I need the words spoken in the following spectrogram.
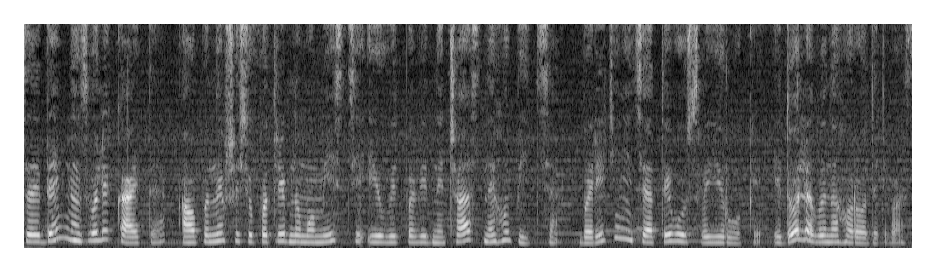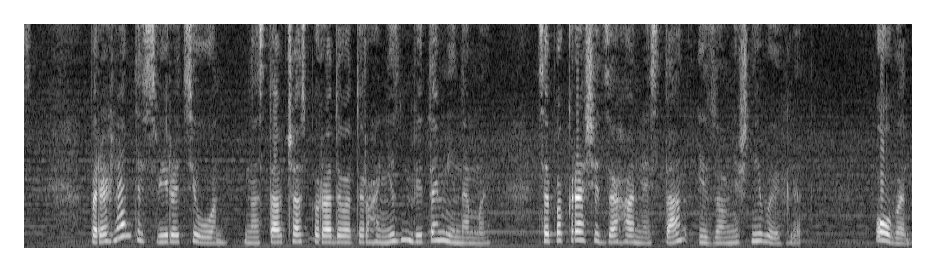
цей день не зволікайте, а опинившись у потрібному місці і у відповідний час, не губіться. Беріть ініціативу у свої руки, і доля винагородить вас. Перегляньте свій раціон. Настав час порадувати організм вітамінами. Це покращить загальний стан і зовнішній вигляд. Овен.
